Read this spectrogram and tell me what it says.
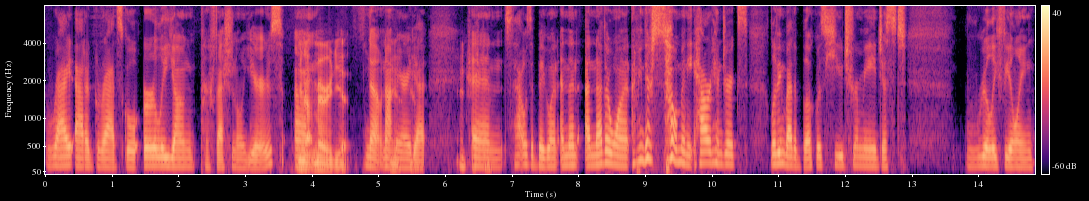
right out of grad school, early young professional years. You're not Um, married yet. no, not married yeah. yet. Interesting. And so that was a big one. And then another one, I mean, there's so many. Howard Hendricks, Living by the Book was huge for me, just really feeling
